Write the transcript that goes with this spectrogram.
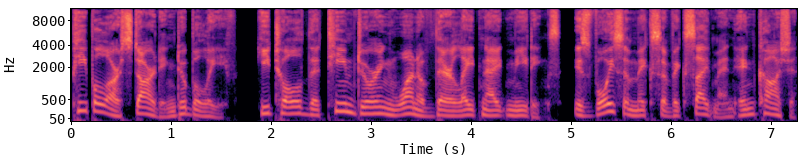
People are starting to believe. He told the team during one of their late night meetings, his voice a mix of excitement and caution.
